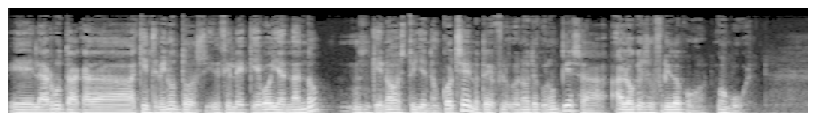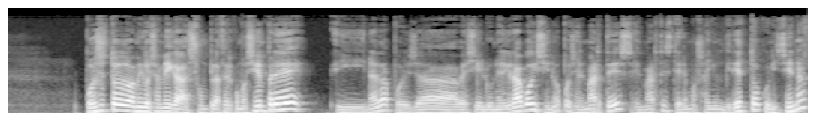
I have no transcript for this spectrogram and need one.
eh, la ruta cada 15 minutos y decirle que voy andando, que no estoy yendo en coche, no te, no te columpies a, a lo que he sufrido con, con Google. Pues es todo, amigos y amigas. Un placer como siempre. Y nada, pues ya a ver si el lunes grabo. Y si no, pues el martes. El martes tenemos ahí un directo con Isena.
